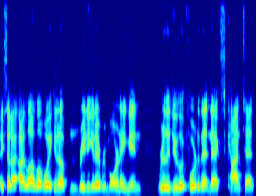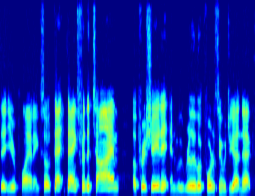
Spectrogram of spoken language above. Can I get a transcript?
like I said, I, I love waking up and reading it every morning and really do look forward to that next content that you're planning. So th- thanks for the time. Appreciate it. And we really look forward to seeing what you got next.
